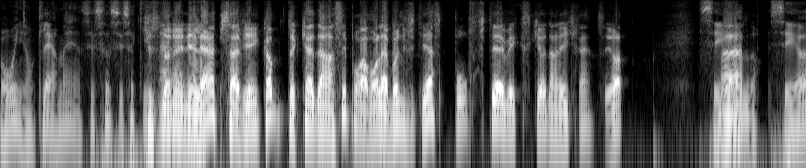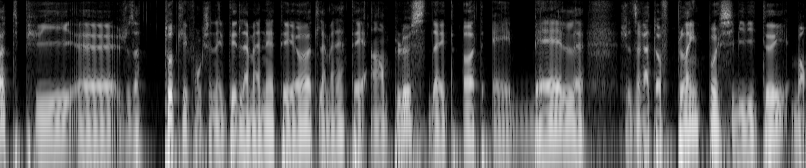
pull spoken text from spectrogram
Oui, donc clairement, c'est ça, c'est ça qui puis est. Tu donne un élan, puis ça vient comme te cadencer pour avoir la bonne vitesse pour fitter avec ce qu'il y a dans l'écran. C'est hot. C'est hot, c'est hot, puis euh, je veux dire, toutes les fonctionnalités de la manette est hot. La manette est en plus d'être hot, est belle. Je veux dire, elle t'offre plein de possibilités. Bon,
